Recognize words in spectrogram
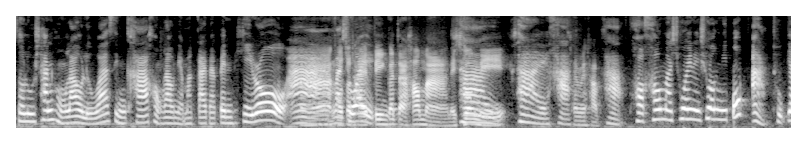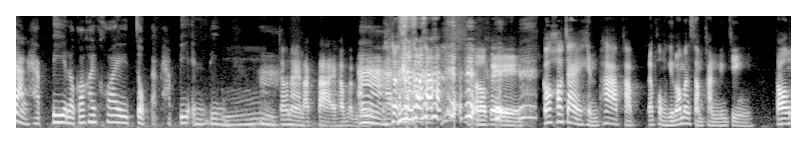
solution ของเราหรือว่าสินค้าของเราเนี่ยมากลายมาเป็นฮีโร่อ่าอ่ามามาช่วยปิ้งก็จะเข้ามาในช่วงนี้ใช่ค่ะใช่ไหมครับค่ะ พอเข้ามาช่วยในช่วงนี้ปุ๊บอะทุกอย่าง happy แล้วก็ค่อย ๆ จบแบบ happy ending อืมอ่าเจ้านายรักตายครับแบบนี้อ่าโอเค ก็เข้าใจเห็นภาพครับ แล้วผมคิดว่ามันสำคัญจริง ๆ ต้อง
